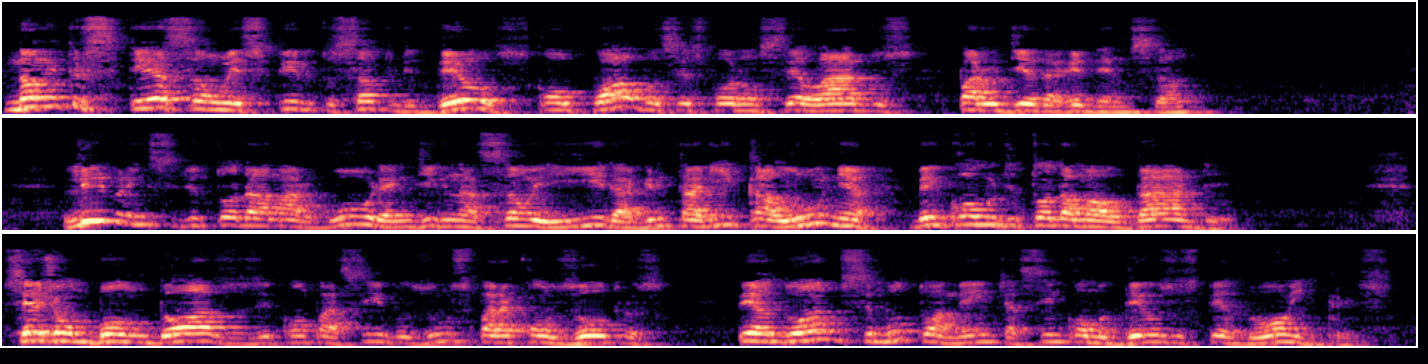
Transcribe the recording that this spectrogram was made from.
Não entristeçam o Espírito Santo de Deus, com o qual vocês foram selados para o dia da redenção. Livrem-se de toda amargura, indignação e ira, gritaria e calúnia, bem como de toda maldade. Sejam bondosos e compassivos uns para com os outros, perdoando-se mutuamente, assim como Deus os perdoou em Cristo.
